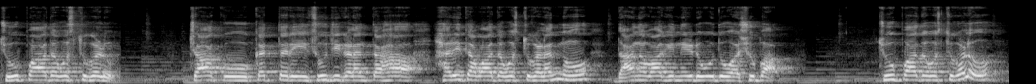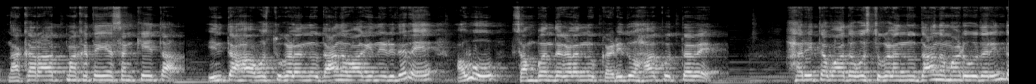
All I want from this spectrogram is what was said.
ಚೂಪಾದ ವಸ್ತುಗಳು. ಚಾಕು, ಕತ್ತರಿ, ಸೂಜಿಗಳಂತಹ ಹರಿತವಾದ ವಸ್ತುಗಳನ್ನು ದಾನವಾಗಿ ನೀಡುವುದು ಅಶುಭ. ಚೂಪಾದ ವಸ್ತುಗಳು ನಕಾರಾತ್ಮಕತೆಯ ಸಂಕೇತ. ಇಂತಹ ವಸ್ತುಗಳನ್ನು ದಾನವಾಗಿ ನೀಡಿದರೆ ಅವು ಸಂಬಂಧಗಳನ್ನು ಕಡಿದು ಹಾಕುತ್ತವೆ. ಹರಿತವಾದ ವಸ್ತುಗಳನ್ನು ದಾನ ಮಾಡುವುದರಿಂದ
